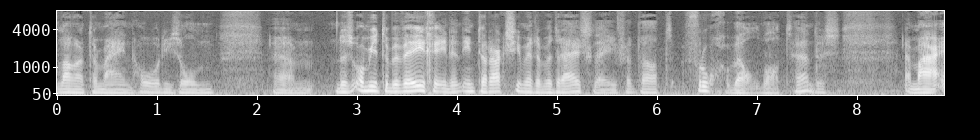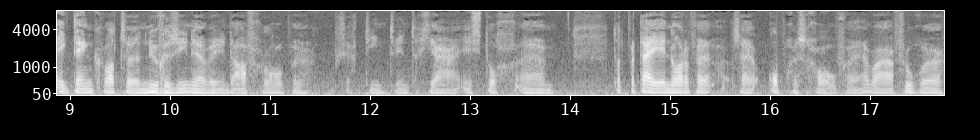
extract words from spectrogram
lange termijn, horizon. Um, dus om je te bewegen in een interactie met het bedrijfsleven, dat vroeg wel wat. Hè? Dus, maar ik denk wat we nu gezien hebben in de afgelopen zeg, 10, 20 jaar, is toch uh, dat partijen enorm zijn opgeschoven. Hè? Waar vroeger,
